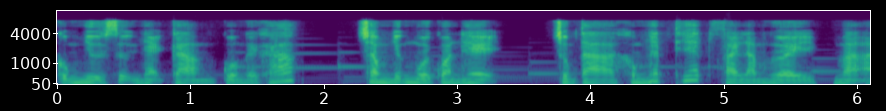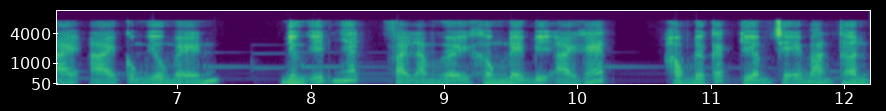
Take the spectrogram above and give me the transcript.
cũng như sự nhạy cảm của người khác. Trong những mối quan hệ, chúng ta không nhất thiết phải làm người mà ai ai cũng yêu mến, nhưng ít nhất phải làm người không để bị ai ghét, học được cách kiềm chế bản thân,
